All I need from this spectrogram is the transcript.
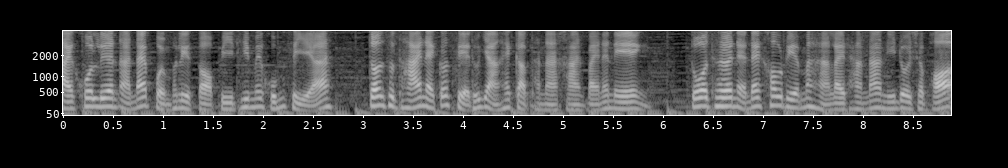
ลายๆคนเรือนอาจได้ผลผลิตต่อปีที่ไม่คุ้มเสีย จนสุดท้ายเนี่ยก็เสียทุกอย่างให้กับธนาคารไปนั่นเอง ตัวเธอเนี่ยได้เข้าเรียนมหาลัยทางด้านนี้โดยเฉพาะ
